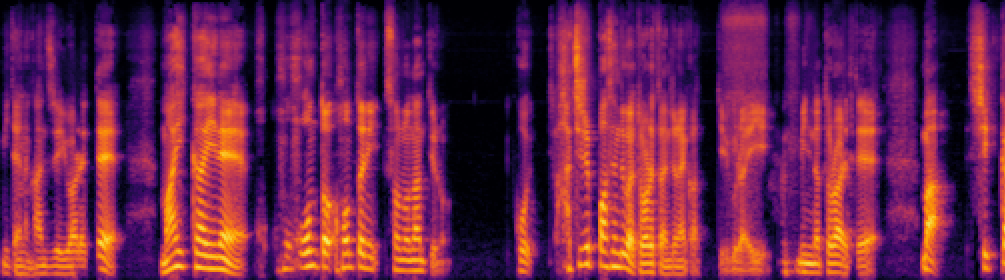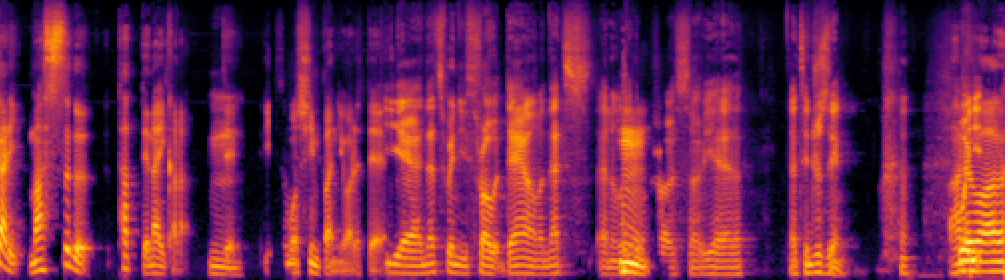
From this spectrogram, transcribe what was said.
みたいな感じで言われて、うん、毎回ね、ほ、本当本当に、その、なんていうの、こう、80%ぐらい取られたんじゃないかっていうぐらい、みんな取られて、まあ、しっかりまっすぐ立ってないからって、いつも審判に言われて。Yeah, and that's when you throw it down, and that's an illegal throw. So, yeah, that's interesting. you,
